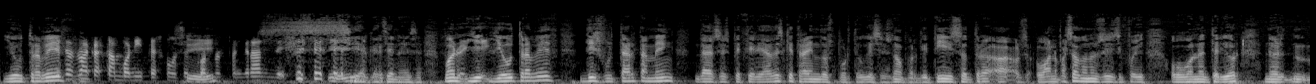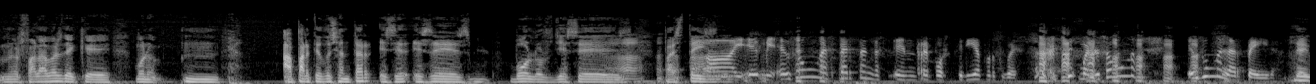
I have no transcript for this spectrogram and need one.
e outra vez Esas vacas tan bonitas con sí. cornos tan grandes. Sí, sí a que esa. Bueno, e, e outra vez disfrutar tamén das especialidades que traen dos portugueses, non? Porque ti outra, ah, o ano pasado, non sei se foi o ano anterior, nos, nos falabas de que, bueno, mm, aparte do xantar ese, eses bolos e eses ah. pastéis. Ai, eh, eu son unha experta en, en repostería portuguesa. bueno, son unha, eu son unha larpeira. De...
